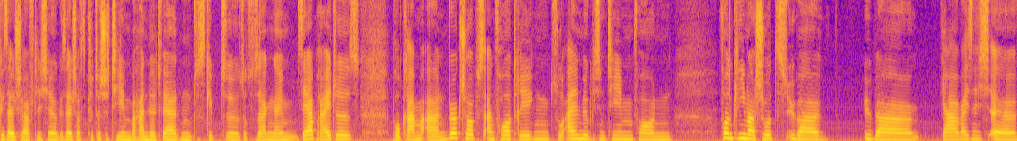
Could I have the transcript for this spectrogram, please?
gesellschaftliche, gesellschaftskritische Themen behandelt werden. Es gibt äh, sozusagen ein sehr breites Programm an Workshops, an Vorträgen zu allen möglichen Themen von, von Klimaschutz über, über ja, weiß nicht, äh,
